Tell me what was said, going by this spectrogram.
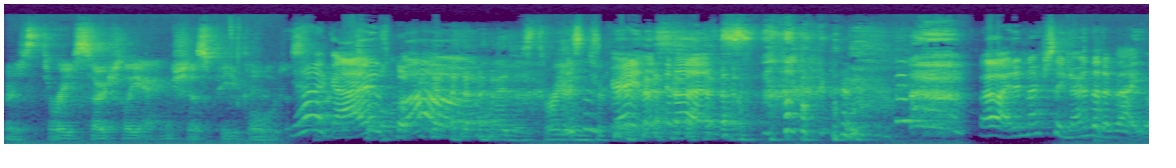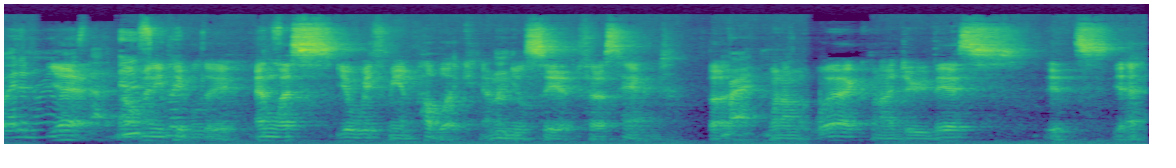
We're just three socially anxious people. Just yeah, guys, whoa. They're just three This is great. Look at us. wow, I didn't actually know that about you. I didn't realize Yeah, that. And not many like- people do, unless you're with me in public, and then you'll see it firsthand. But Mm. Right. when I'm at work, when I do this, it's yeah,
